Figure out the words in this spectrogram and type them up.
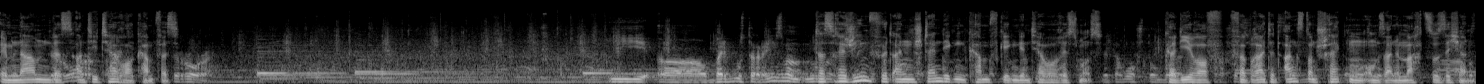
im Namen des Antiterrorkampfes. Das Regime führt einen ständigen Kampf gegen den Terrorismus. Kadyrov verbreitet Angst und Schrecken, um seine Macht zu sichern.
